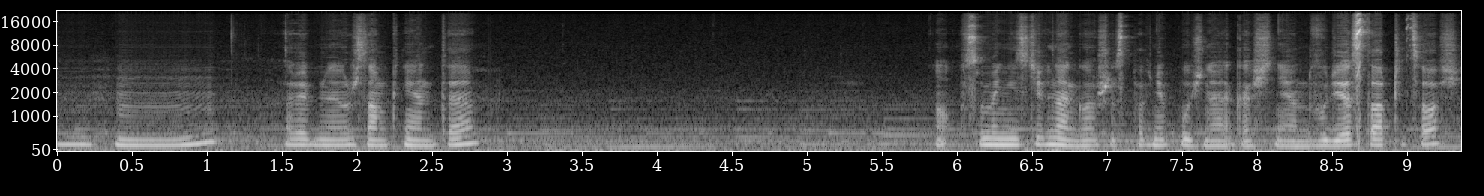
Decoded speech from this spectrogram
Mhm. Rybny już zamknięty. No, w sumie nic dziwnego, już jest pewnie późno, jakaś, nie wiem, 20 czy coś.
